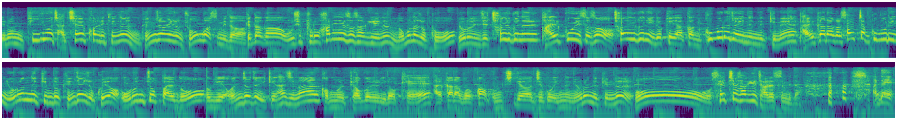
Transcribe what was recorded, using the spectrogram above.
이런 피규어 자체의 퀄리티는 굉장히 좀 좋은 것 같습니다. 게다가 50% 할인해서 사기에는 너무나 좋고 이런 이제 철근을 밟고 있어서 철근이 이렇게 약간 구부러져 있는 느낌의 발가락을 살짝 구부린 이런 느낌도 굉장히 좋고요. 오른쪽 발도 여기에 얹어져 있긴 하지만 건물 벽을 이렇게 발가락으로 꽉 움직여지고 있는 이런 느낌들 오 세차 사기 잘했습니다. 근데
